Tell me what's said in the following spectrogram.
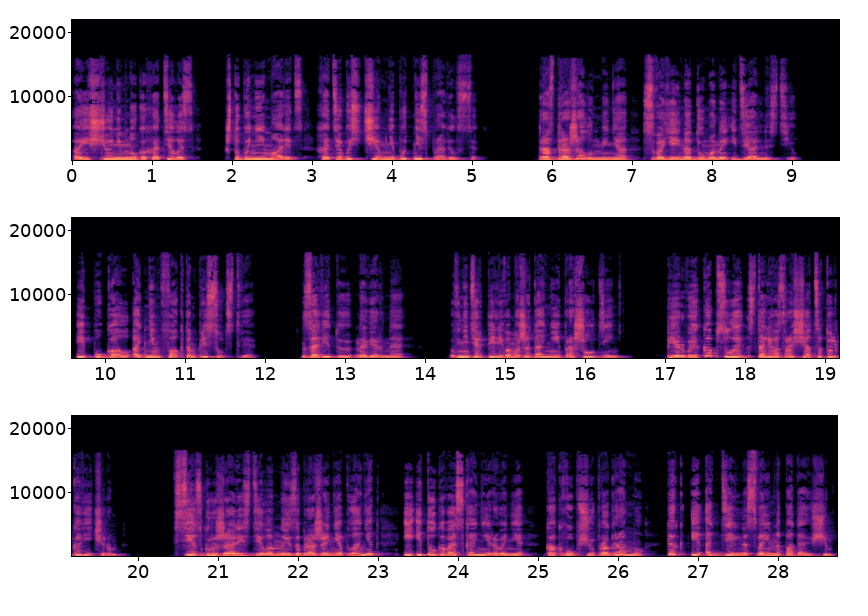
А еще немного хотелось, чтобы Неймарец хотя бы с чем-нибудь не справился. Раздражал он меня своей надуманной идеальностью и пугал одним фактом присутствия. Завидую, наверное, в нетерпеливом ожидании прошел день. Первые капсулы стали возвращаться только вечером. Все сгружали сделанные изображения планет и итоговое сканирование как в общую программу, так и отдельно своим нападающим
